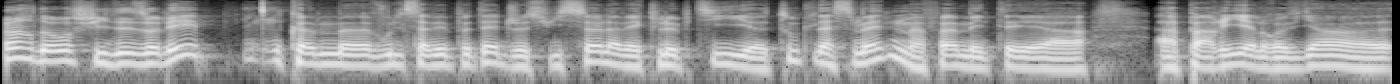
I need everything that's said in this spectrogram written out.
Pardon, je suis désolé. Comme euh, vous le savez peut-être, je suis seul avec le petit euh, toute la semaine. Ma femme était à, Paris, elle revient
